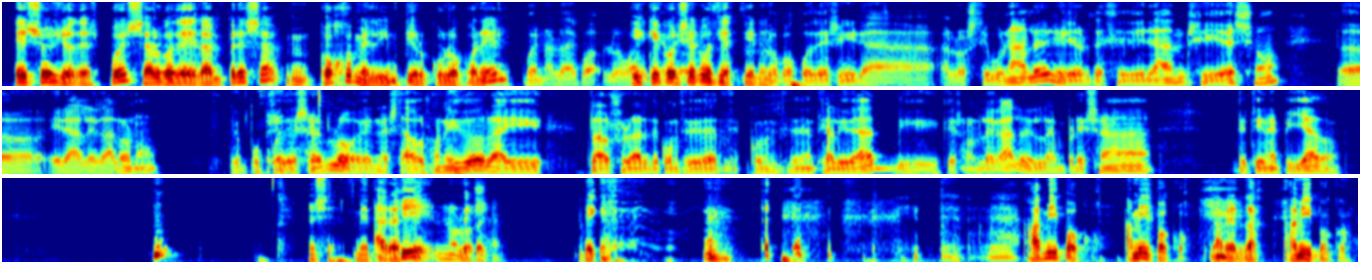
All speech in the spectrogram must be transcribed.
eso yo después salgo de la empresa, cojo, me limpio el culo con él. Bueno, luego, luego ¿Y qué que ver- consecuencias tiene? Luego puedes ir a, a los tribunales y ellos decidirán si eso eh, era legal o no. Que pu- puede serlo. En Estados Unidos hay cláusulas de confiden- confidencialidad y que son legales. La empresa te tiene pillado. No sé, me parece... Aquí no lo sé. a mí poco, a mí poco, la verdad, a mí poco.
